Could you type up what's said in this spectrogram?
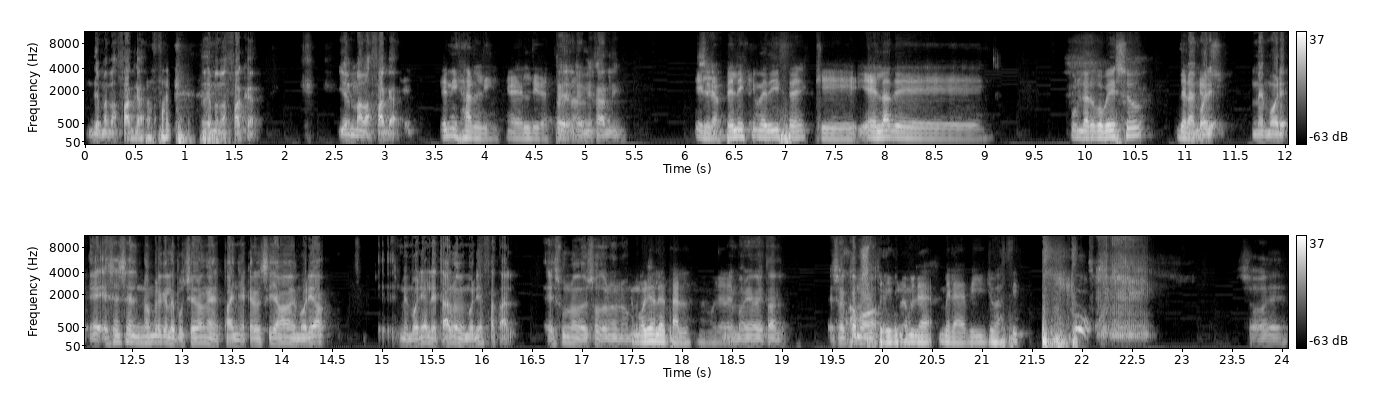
De. Motherfucker. De madafaca. Y el madafaca. Denny Harling el director. de la Remy Harlin. Y Sí. la peli que me dice que es la de Un largo beso de la Memoria, memoria- eh, ese es el nombre que le pusieron en España. Creo que se llama memoria, memoria letal o memoria fatal. Es uno de esos dos nombres. Memoria letal. Memoria letal. Memoria letal. Eso es Esa como. película me la, me la vi yo hace. Eso es.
